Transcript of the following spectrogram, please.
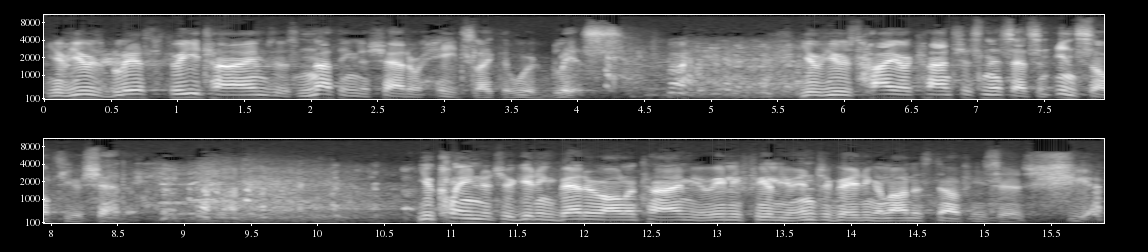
You've used bliss three times. There's nothing the shadow hates like the word bliss. You've used higher consciousness. That's an insult to your shadow. You claim that you're getting better all the time. You really feel you're integrating a lot of stuff. He says, shit.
